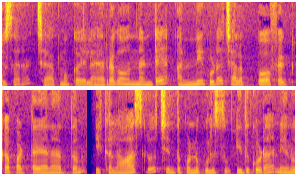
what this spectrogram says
చూసారా? చేప ముక్క ఇలా ఎర్రగా ఉందంటే అన్ని కూడా చాలా పర్ఫెక్ట్గా పట్టాయని అర్థం. ఇక లాస్ట్లో చింతపండు పులుసు. ఇది కూడా నేను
